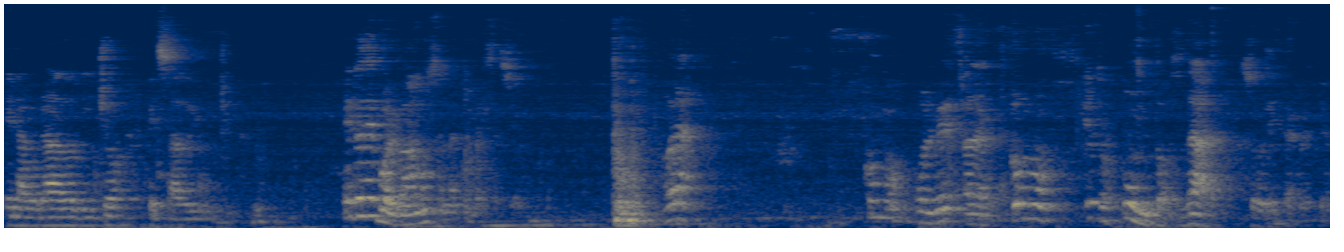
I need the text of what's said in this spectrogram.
elaborado, dicho, pesado y medido. Entonces volvamos a la conversación. Ahora, ¿cómo volver a cómo, qué otros puntos dar sobre esta cuestión?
